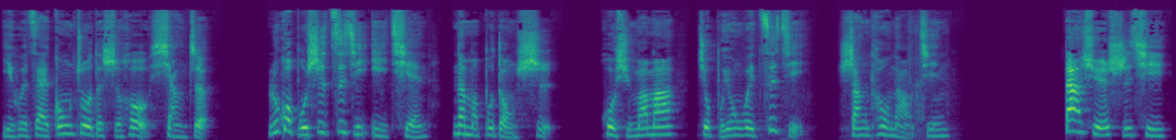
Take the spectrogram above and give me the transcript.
也会在工作的时候想着，如果不是自己以前那么不懂事，或许妈妈就不用为自己伤透脑筋。大学时期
